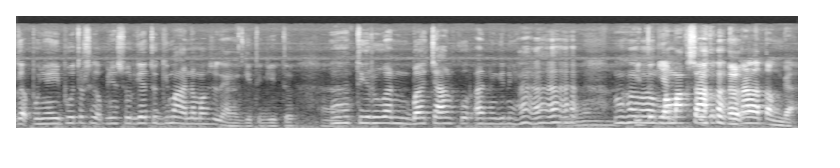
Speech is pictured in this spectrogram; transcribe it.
nggak punya ibu terus nggak punya surga itu gimana maksudnya? Gitu-gitu. "Ah, tiruan baca Al-Quran gini. "Hahaha. itu yang memaksa. itu kenal atau enggak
